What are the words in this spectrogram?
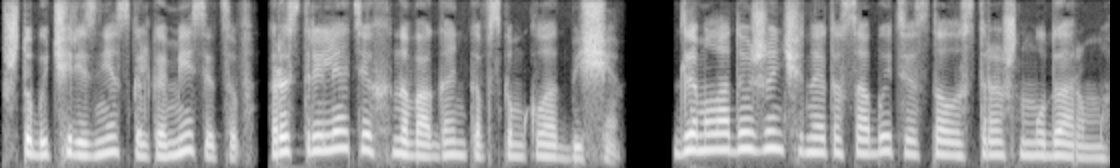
чтобы через несколько месяцев расстрелять их на Ваганьковском кладбище. Для молодой женщины это событие стало страшным ударом.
